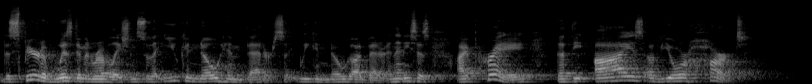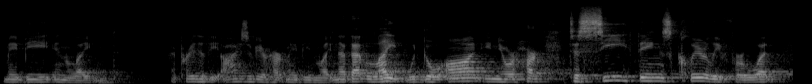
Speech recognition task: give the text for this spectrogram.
the spirit of wisdom and revelation so that you can know him better, so that we can know God better. And then he says, I pray that the eyes of your heart may be enlightened. I pray that the eyes of your heart may be enlightened, that that light would go on in your heart to see things clearly for what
